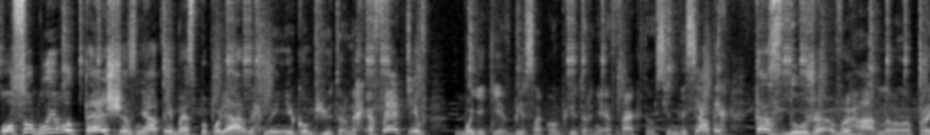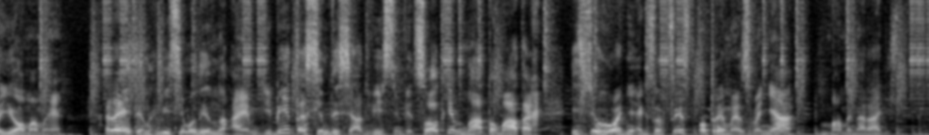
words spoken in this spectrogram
Особливо те, що знятий без популярних нині комп'ютерних ефектів, бо які в біса комп'ютерні ефекти у 70-х, та з дуже вигадливими прийомами. Рейтинг 8.1 на IMDb та 78% на томатах. І сьогодні екзорцист отримує звання Мамина радість.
